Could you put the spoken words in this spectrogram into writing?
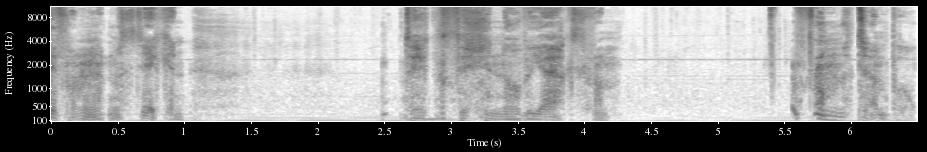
if I'm not mistaken. Take the shinobi axe from from the temple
